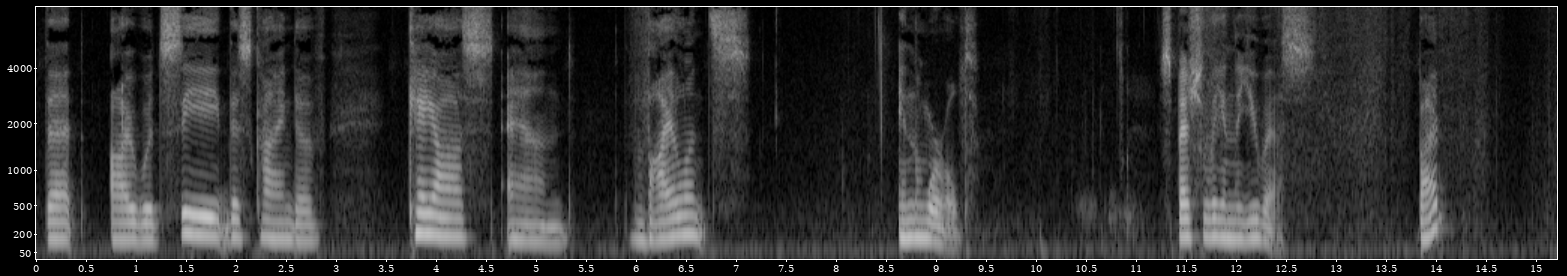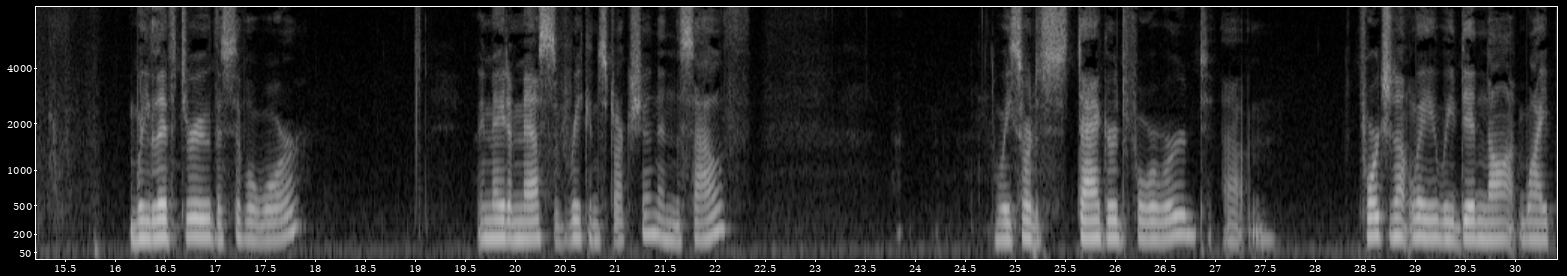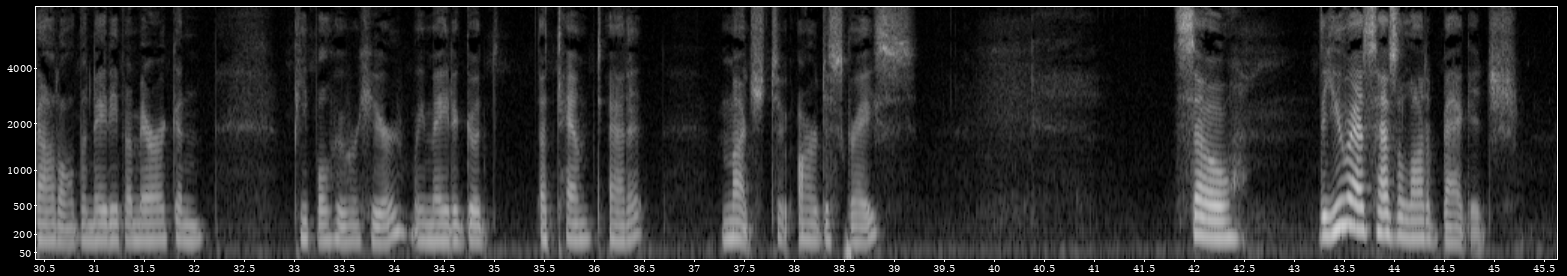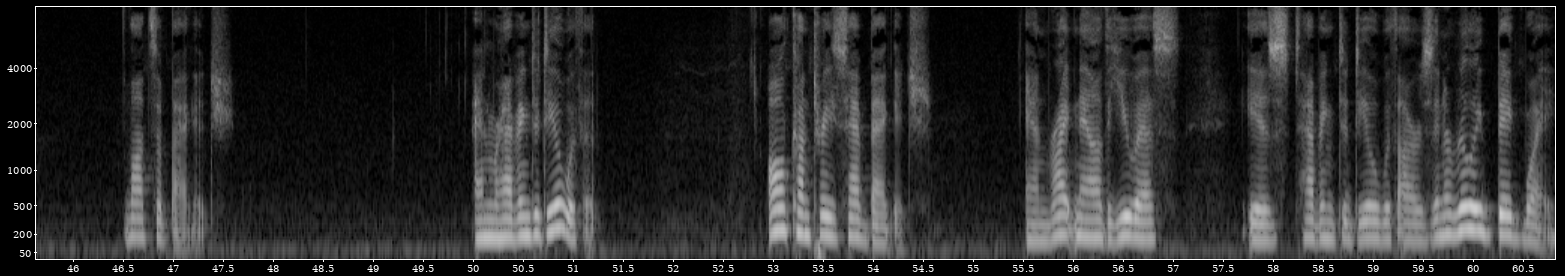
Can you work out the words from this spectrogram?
that I would see this kind of chaos and violence in the world, especially in the U.S. But we lived through the Civil War. We made a mess of Reconstruction in the South we sort of staggered forward. Um, fortunately, we did not wipe out all the Native American people who were here. We made a good attempt at it, much to our disgrace. So, the U.S. has a lot of baggage, lots of baggage, and we're having to deal with it. All countries have baggage. And right now, the U.S. is having to deal with ours in a really big way.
